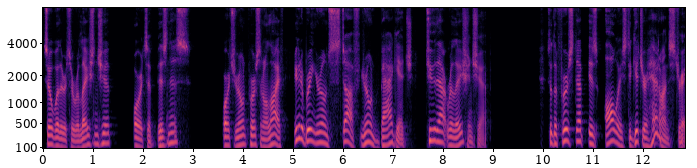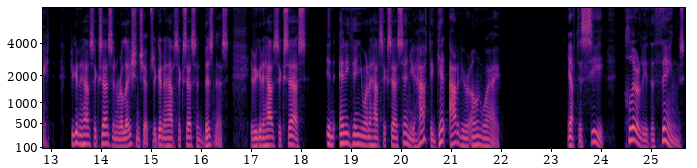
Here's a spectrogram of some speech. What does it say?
So whether it's a relationship or it's a business or it's your own personal life, you're going to bring your own stuff, your own baggage to that relationship. So the first step is always to get your head on straight. If you're going to have success in relationships, you're going to have success in business. If you're going to have success in anything you want to have success in, you have to get out of your own way. You have to see clearly the things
